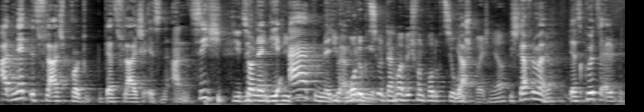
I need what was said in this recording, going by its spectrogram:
Ah, nicht das Fleischprodukt, das Fleischessen an sich, die, sondern die, Art, mit die Produktion, da kann man wirklich von Produktion umgeht. sprechen. Ja? Ich darf nochmal das kurz erläutern.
